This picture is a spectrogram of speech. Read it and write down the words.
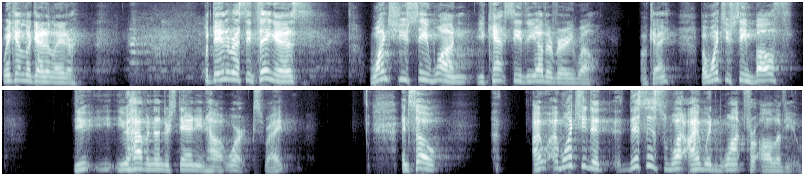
we can look at it later. But the interesting thing is, once you see one, you can't see the other very well. Okay? But once you've seen both, you, you have an understanding how it works, right? And so I, I want you to, this is what I would want for all of you.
